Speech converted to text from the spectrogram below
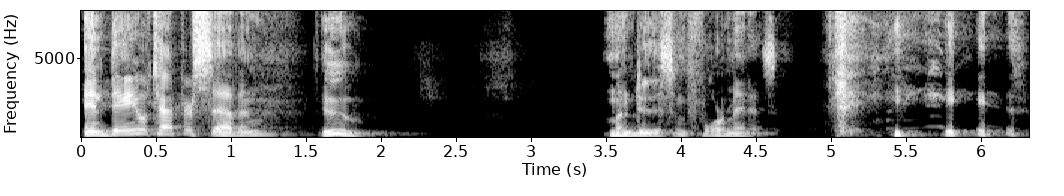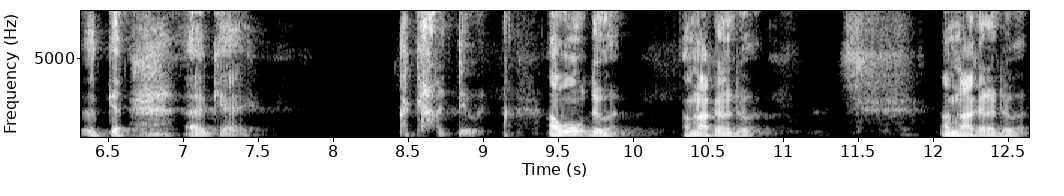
in Daniel chapter 7, ooh, I'm going to do this in four minutes. okay. I got to do it. I won't do it. I'm not going to do it. I'm not going to do it.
